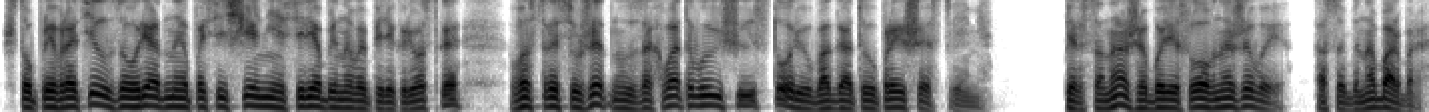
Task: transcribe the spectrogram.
что превратил заурядное посещение Серебряного перекрестка в остросюжетную захватывающую историю, богатую происшествиями. Персонажи были словно живые, особенно Барбара.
